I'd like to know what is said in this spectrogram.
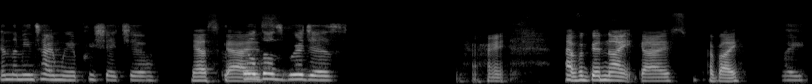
In the meantime, we appreciate you. yes, guys. Build those bridges. All right. Have a good night, guys. Bye-bye. Bye.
